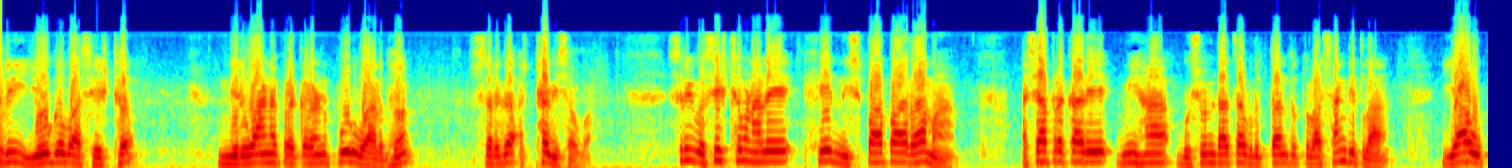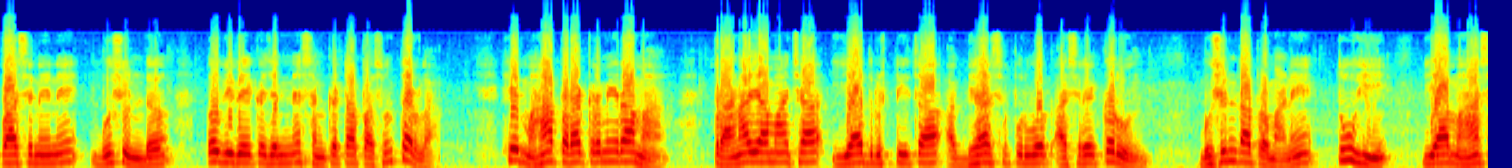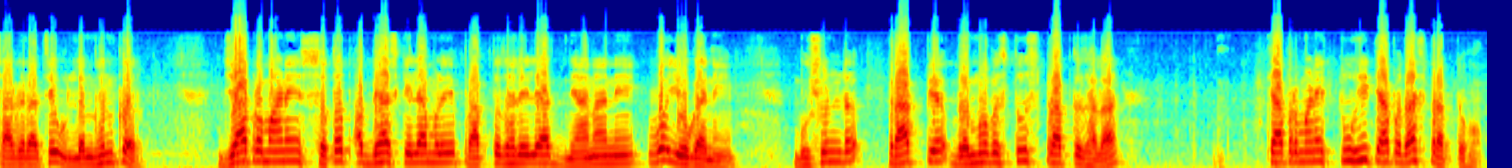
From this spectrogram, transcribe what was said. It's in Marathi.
श्री योग वासिष्ठ निर्वाण प्रकरण पूर्वार्ध सर्ग अठ्ठावीसावा. श्री वसिष्ठ म्हणाले हे निष्पापा रामा अशा प्रकारे मी हा भुषुंडाचा वृत्तांत तुला सांगितला या उपासनेने भुषुंड अविवेकजन्य संकटापासून तरला. हे महापराक्रमी रामा प्राणायामाच्या या दृष्टीचा अभ्यासपूर्वक आश्रय करून भुषुंडाप्रमाणे तूही या महासागराचे उल्लंघन कर. ज्याप्रमाणे सतत अभ्यास केल्यामुळे प्राप्त झालेल्या ज्ञानाने व योगाने भूषुंड प्राप्य ब्रह्मवस्तूस प्राप्त झाला. त्याप्रमाणे तूही त्या पदास प्राप्त हो.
